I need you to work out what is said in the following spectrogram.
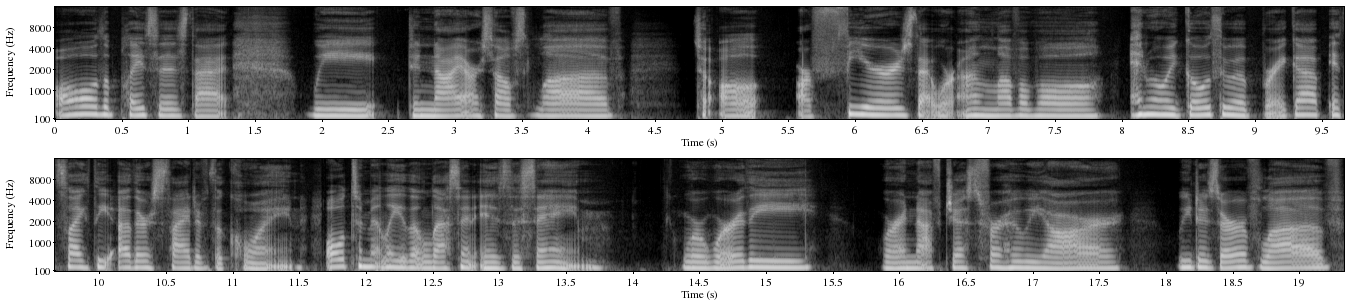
all the places that we deny ourselves love, to all our fears that we're unlovable, and when we go through a breakup, it's like the other side of the coin. Ultimately, the lesson is the same. We're worthy, we're enough just for who we are, we deserve love.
